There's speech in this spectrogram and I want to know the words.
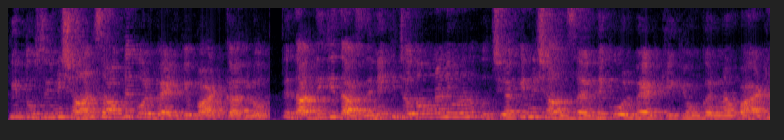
ਕਿ ਤੁਸੀਂ ਨਿਸ਼ਾਨ ਸਾਹਿਬ ਦੇ ਕੋਲ ਬੈਠ ਕੇ ਪਾਠ ਕਰ ਲਓ। ਤੇ ਦਾਦੀ ਜੀ ਦੱਸਦੇ ਨੇ ਕਿ ਜਦੋਂ ਉਹਨਾਂ ਨੇ ਉਹਨਾਂ ਨੂੰ ਪੁੱਛਿਆ ਕਿ ਨਿਸ਼ਾਨ ਸਾਹਿਬ ਦੇ ਕੋਲ ਬੈਠ ਕੇ ਕਿਉਂ ਕਰਨਾ ਪਾਠ,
